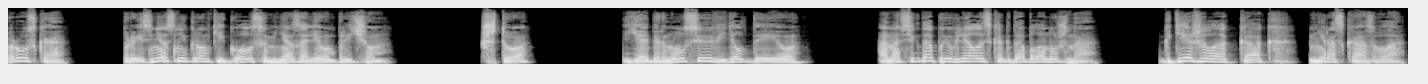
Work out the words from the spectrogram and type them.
«Русская», — произнес негромкий голос у меня за левым плечом. «Что?» Я обернулся и увидел Дею. Она всегда появлялась, когда была нужна. Где жила, как, не рассказывала.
